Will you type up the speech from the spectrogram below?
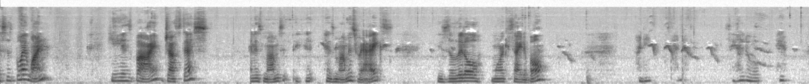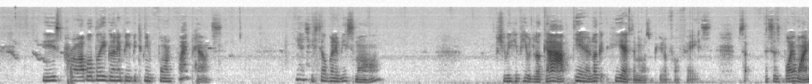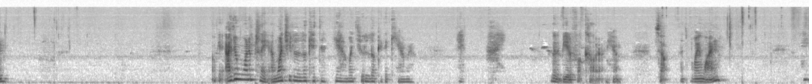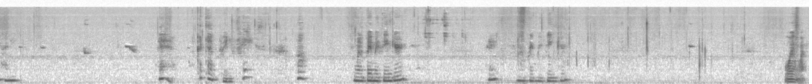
this is boy one. He is by Justus, and his mom's his mom is Rags. He's a little more excitable. Honey. Say hello. Here. He's probably going to be between four and five pounds. Yes, he's still going to be small. If he would look up, here, look, he has the most beautiful face. So, this is boy one. Okay, I don't want to play. I want you to look at the, yeah, I want you to look at the camera. Okay, hi. Look at the beautiful color on him. So, that's boy one. Hey, honey. There, look at that pretty face. Oh, you want to bite my finger? Okay, you want to bite my finger? Boy one.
